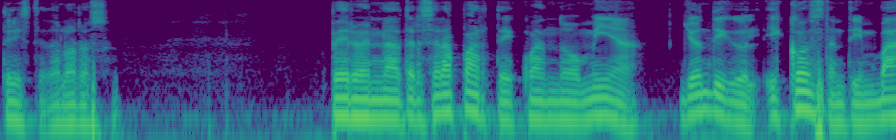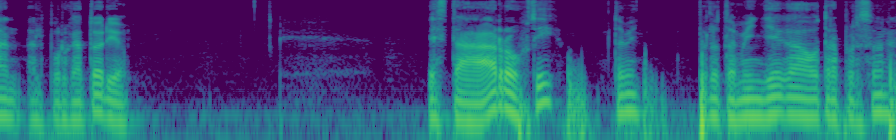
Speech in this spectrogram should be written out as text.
Triste, doloroso. Pero en la tercera parte, cuando Mia, John Diggle y Constantine van al purgatorio, está Arrow, sí, también. Pero también llega otra persona.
